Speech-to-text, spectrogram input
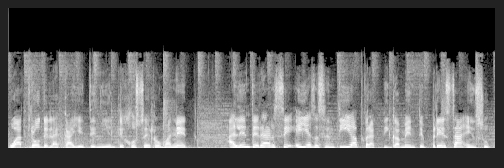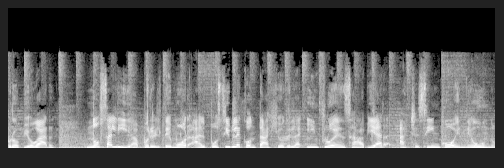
4 de la calle Teniente José Romanet. Al enterarse, ella se sentía prácticamente presa en su propio hogar. No salía por el temor al posible contagio de la influenza aviar H5N1.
